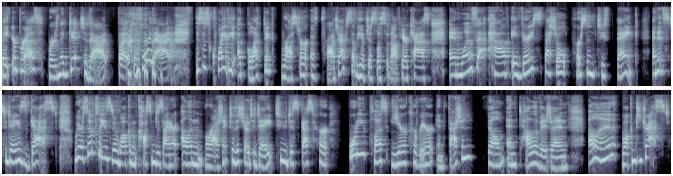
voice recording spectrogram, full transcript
bait your breath. We're going to get to that. But before that, this is quite the eclectic roster of projects that we have just listed off here, Cass, and ones that have a very special person to thank. And it's today's guest. We are so pleased to welcome costume designer Ellen Mirojnick to the show today to discuss her 40 plus year career in fashion, film, and television. Ellen, welcome to Dressed.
